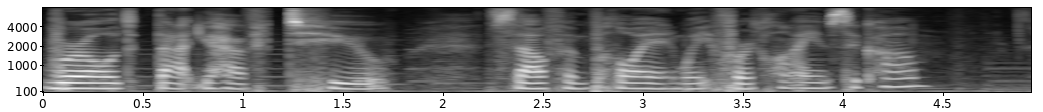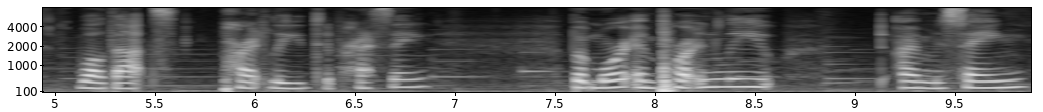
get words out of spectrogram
world that you have to self employ and wait for clients to come. Well, that's partly depressing. But more importantly, I'm saying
